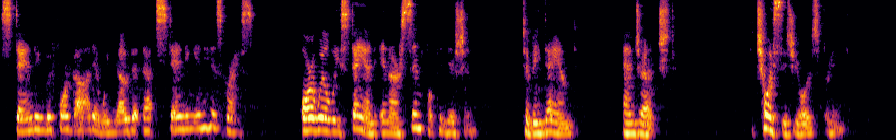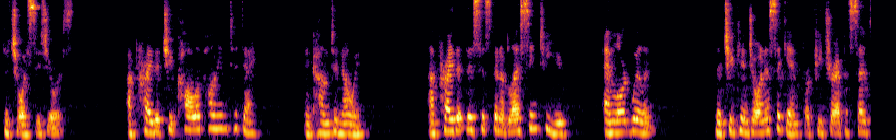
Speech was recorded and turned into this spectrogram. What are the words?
standing before God, and we know that that's standing in His grace? Or will we stand in our sinful condition to be damned and judged? The choice is yours, friend. The choice is yours. I pray that you call upon Him today and come to know Him. I pray that this has been a blessing to you, and Lord willing, that you can join us again for future episodes.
